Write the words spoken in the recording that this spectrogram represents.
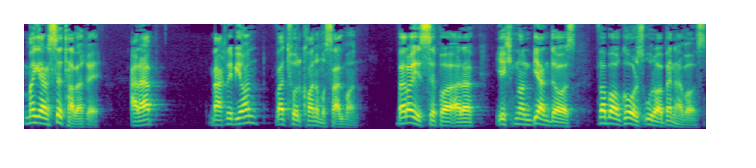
مگر سه طبقه عرب مغربیان و ترکان مسلمان برای سپاه عرب یک نان بیانداز و با گرز او را بنواز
